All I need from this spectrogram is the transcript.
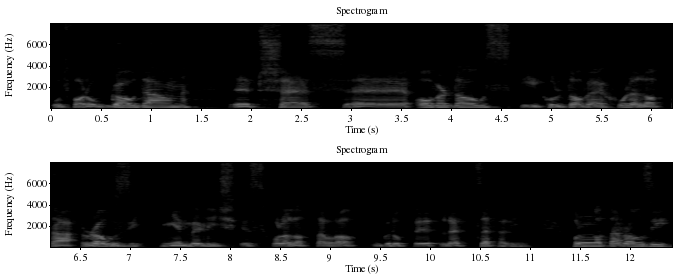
utworu Go Down, e, przez e, Overdose i kultowe Hule Lotta Rosie. Nie mylić z Hule Lotta Love grupy Led Zeppelin. Hule Lotta Rosie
